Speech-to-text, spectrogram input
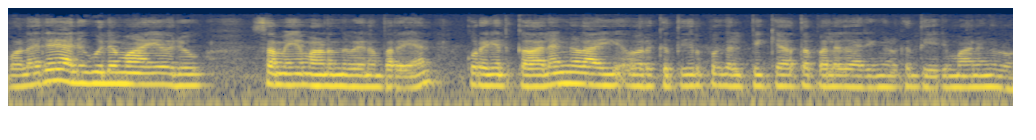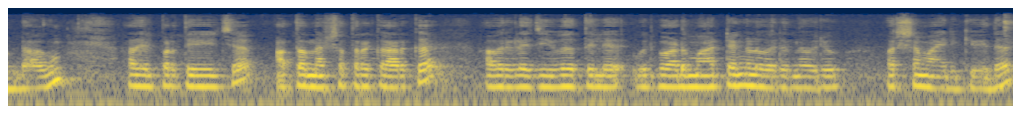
വളരെ അനുകൂലമായ ഒരു സമയമാണെന്ന് വേണം പറയാൻ. കുറേ കാലങ്ങളായി അവർക്ക് തീർപ്പ് കൽപ്പിക്കാത്ത പല കാര്യങ്ങൾക്കും തീരുമാനങ്ങൾ ഉണ്ടാകും അതിൽ പ്രത്യേകിച്ച് അത്ത നക്ഷത്രക്കാർക്ക് അവരുടെ ജീവിതത്തിൽ ഒരുപാട് മാറ്റങ്ങൾ വരുന്ന ഒരു വർഷമായിരിക്കും ഇത്.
